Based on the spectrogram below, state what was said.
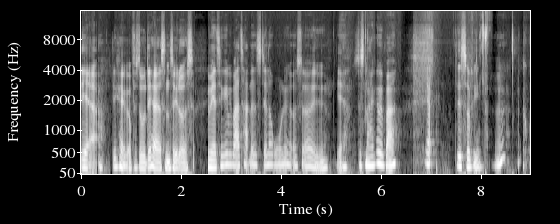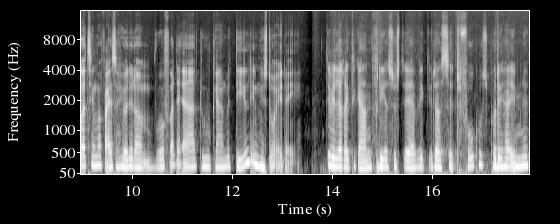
Ja, det kan jeg godt forstå. Det har jeg sådan set også. Men jeg tænker, at vi bare tager det stille og roligt, og så, øh, ja, så snakker vi bare. Ja, det er så fint. Mm. Jeg kunne godt tænke mig faktisk at høre lidt om, hvorfor det er, at du gerne vil dele din historie i dag. Det vil jeg rigtig gerne, fordi jeg synes, det er vigtigt at sætte fokus på det her emne.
